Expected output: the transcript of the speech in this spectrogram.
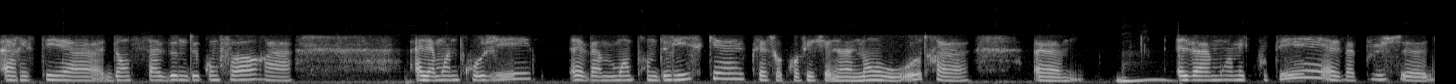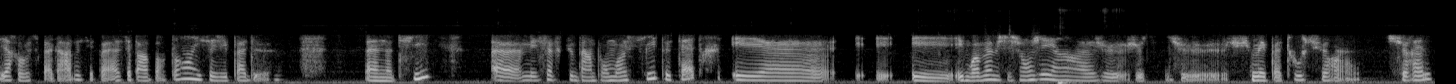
à rester dans sa zone de confort, elle a moins de projets, elle va moins prendre de risques, que ce soit professionnellement ou autre. Bah, elle va moins m'écouter, elle va plus euh, dire oh, c'est pas grave, c'est pas c'est pas important, il s'agit pas de notre fille. Euh, mais sauf que ben pour moi aussi peut-être et, euh, et, et, et moi-même j'ai changé hein. je, je je je mets pas tout sur euh, sur elle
